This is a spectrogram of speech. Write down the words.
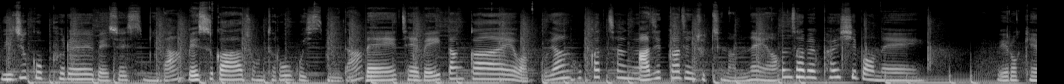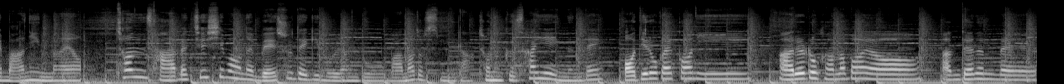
위즈코프를 매수했습니다. 매수가 좀 들어오고 있습니다. 네, 제 매입 단가에 왔고요. 호가창은 아직까진 좋진 않네요. 1480원에 왜 이렇게 많이 있나요? 1470원의 매수 대기 물량도 많아졌습니다. 저는 그 사이에 있는데 어디로 갈 거니? 아래로 가나 봐요. 안 되는데.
